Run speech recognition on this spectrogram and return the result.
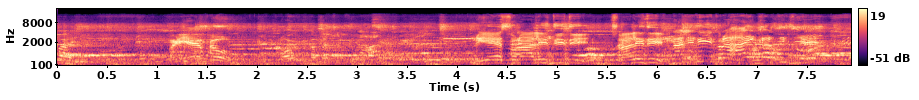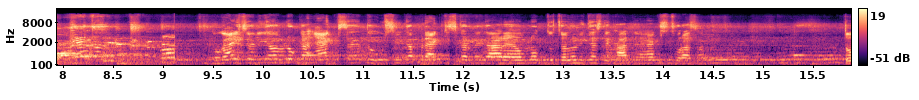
भाई। बढ़िया है ब्रो ये है सोनाली दीदी। सोनाली दी। दीदी थोड़ा हाई कर दीजिए। तो गाइस चलिए हम लोग का एक्ट है तो उसी का प्रैक्टिस करने जा रहे हैं हम लोग। तो चलो नितेश दिखाते हैं एक्ट थोड़ा सा। तो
